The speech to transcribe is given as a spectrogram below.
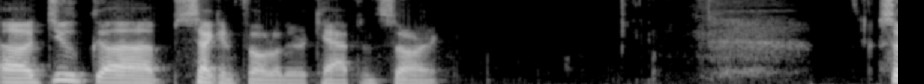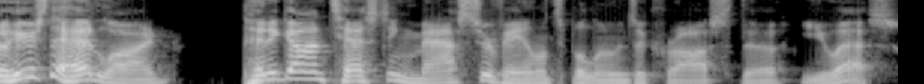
uh, Duke, uh, second photo there, Captain, sorry. So here's the headline Pentagon testing mass surveillance balloons across the U.S.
